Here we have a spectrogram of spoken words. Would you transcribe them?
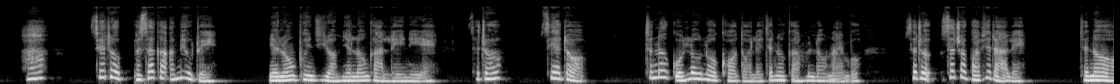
။ဟာစစ်တော့ပါစက်ကအမြုပ်တွေမျက်လုံးဖွင့်ကြည့်တော့မျက်လုံးကလဲနေတယ်။စစ်တော့စစ်တော့ကျွန်တော်ကိုလှုပ်လှုပ်ခေါ်တော့လဲကျွန်တော်ကမလှုပ်နိုင်ဘူး။စစ်တော့စစ်တော့ဘာဖြစ်တာလဲ။ ကျွန်တော်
